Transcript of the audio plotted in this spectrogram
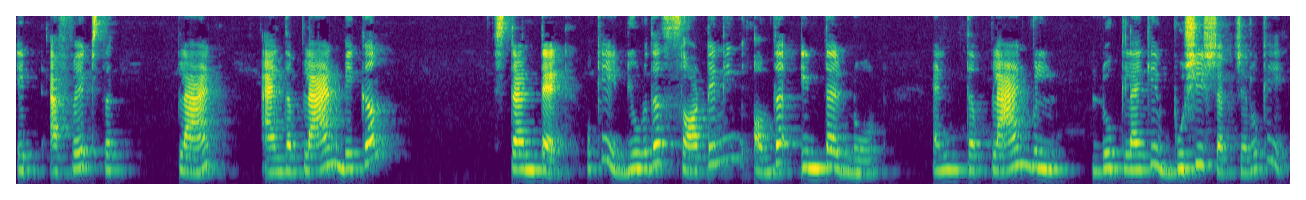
It affects the plant and the plant become stunted. Okay due to the shortening of the internode and the plant will look like a bushy structure okay?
